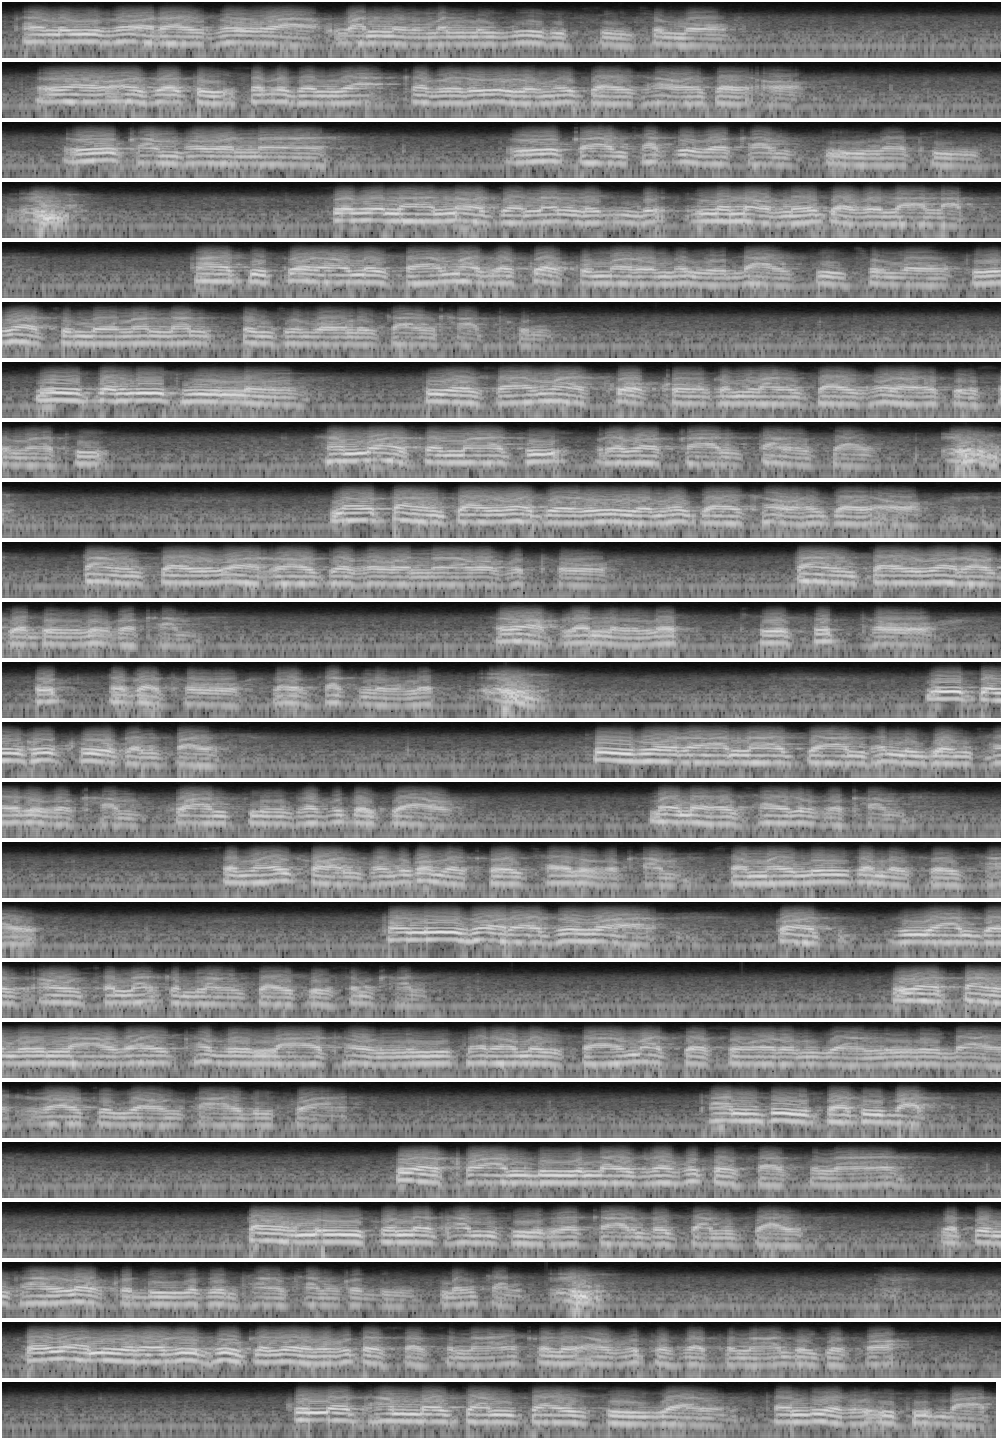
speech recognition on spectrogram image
ทั้งนี้เพราะอะไรเพราะว่าวันหนึ่งมันมียี่สิบสี่ชั่วโมงเราเอาสติสัมปชัญญะเข้าไปรู้ลมหายใจเข้าหายใจออก รู้คำภาวนา รู้การชักรูปคำกี่นาทีส่วนเวลานอกจากนั้นหรือไม่นอกเหนือจากเวลาหลับ ถ้าจิตของเราไม่สามารถจะควบคุมอารมณ์ให้อยู่ได้กี่ชั่วโมง ถือว่าชั่วโมงนั้นนั้นเป็นชั่วโมงในการขาดทุน นี่เป็นวิธีหนึ่งที่จะสามารถควบคุมกำลังใจของเราให้เป็นสมาธิคำว่าสมาธิแปลว่าการตั้งใจ เราตั้งใจว่าจะรู้ลมหายใจเข้าหายใจออก ตั้งใจว่าเราจะภาวนาว่าพุทโธ ตั้งใจว่าเราจะดึงรูปคำรอบละหนึ่งเม็ดคือพุทโธ พุทแล้วก็โธแล้วสักหนึ่งเม็ดนี่เป็นคู่คู่กันไป ที่โบราณอาจารย์ท่านนิยมใช้รูปคำความจริงพระพุทธเจ้า ไม่ได้ให้ใช้รูปคำ สมัยก่อนผมก็ไม่เคยใช้รูปคำสมัยนี้ก็ไม่เคยใช้ทั้งนี้เพราะอะไรเพราะว่าก็พยายามจะเอาชนะกำลังใจเป็นสำคัญเพราะว่าตั้งเวลาไว้ถ้าเวลาเท่านี้ถ้าเราไม่สามารถจะทรงอารมณ์อย่างนี้ไว้ได้ เราจะยอมตายดีกว่า ท่านที่ปฏิบัติ เพื่อความดีในพระพุทธศาสนา ต้องมีคุณธรรมสี่ประการประจำใจ จะเป็นทางโลกก็ดีจะเป็นทางธรรมก็ดีเหมือนกันเพราะว่านี่เราได้พูดกันเรื่องพระพุทธศาสนาก็เลยเอาพุทธศาสนาโดยเฉพาะ คุณธรรมประจำใจสี่อย่างท่านเรียกว่าอิทธิบาท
